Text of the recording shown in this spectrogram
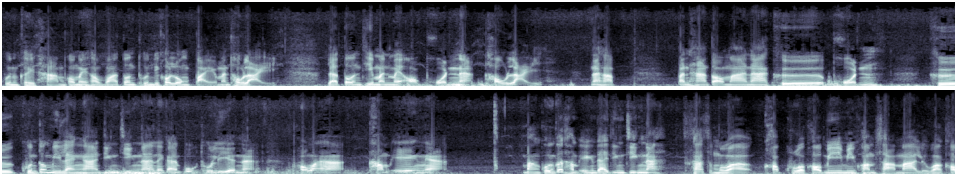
คุณเคยถามเขาไหมครับว่าต้นทุนที่เขาลงไปมันเท่าไหร่ แล้วต้นที่มันไม่ออกผลน่ะเท่าไหร่นะครับ ปัญหาต่อมานะคือผลคือคุณต้องมีแรงงานจริง ๆ นะในการปลูกทุเรียนน่ะ เพราะว่าทำเองเนี่ย บางคนก็ทำเองได้จริง ๆ นะ ถ้าสมมติว่าครอบครัวเขามีมีความสามารถหรือว่าเขา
